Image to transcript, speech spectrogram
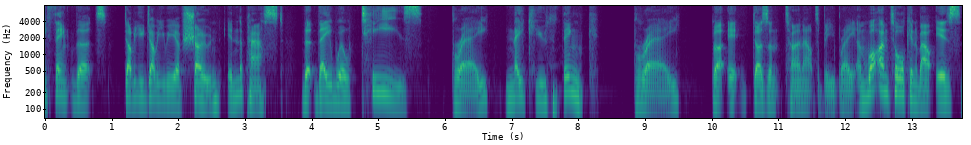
think that WWE have shown in the past that they will tease Bray, make you think Bray, but it doesn't turn out to be Bray. And what I'm talking about is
